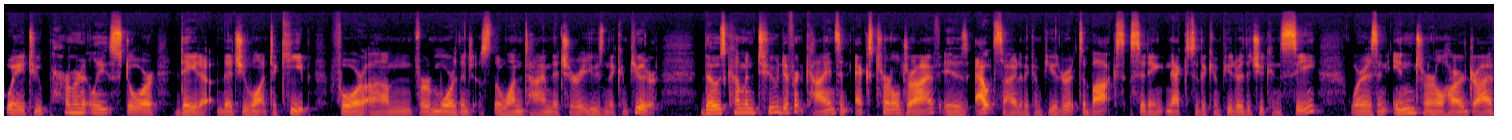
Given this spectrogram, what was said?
way to permanently store data that you want to keep for, um, for more than just the one time that you're using the computer. Those come in two different kinds. An external drive is outside of the computer. It's a box sitting next to the computer that you can see, whereas an internal hard drive,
